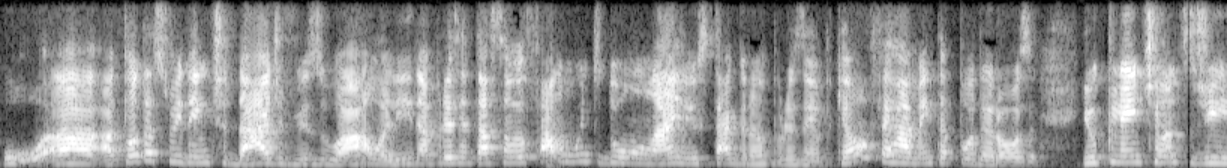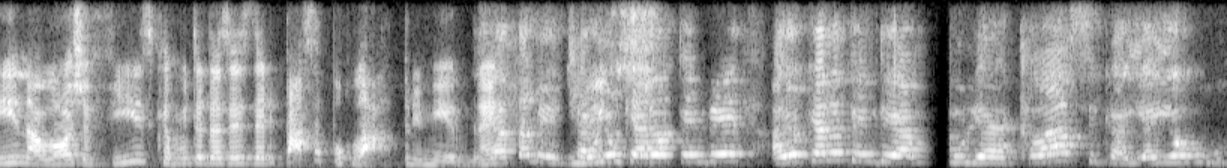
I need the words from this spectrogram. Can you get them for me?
o, a, a, toda a sua identidade visual ali na apresentação. Eu falo muito do online, o Instagram, por exemplo, que é uma ferramenta poderosa. E o cliente, antes de ir na loja física, muitas das vezes ele passa por lá primeiro, né? Exatamente. Muitos... Aí eu quero atender, aí eu quero atender a mulher clássica e aí eu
